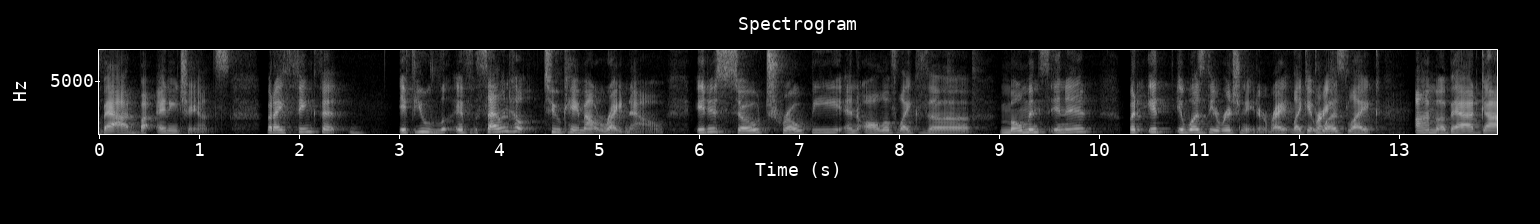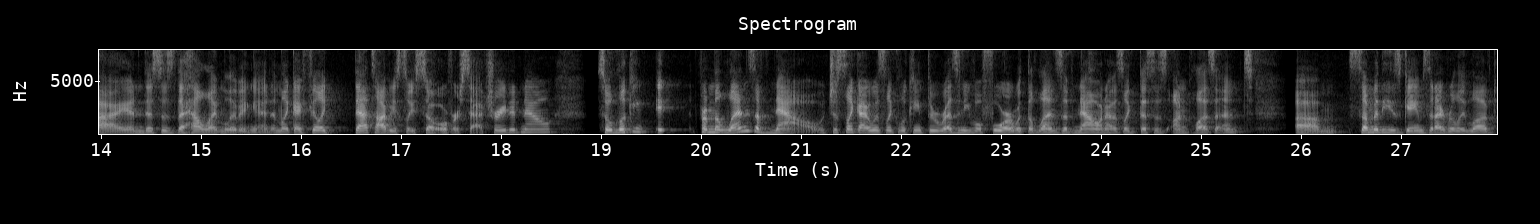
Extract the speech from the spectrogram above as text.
bad by any chance. But I think that if you, if Silent Hill 2 came out right now, it is so tropey and all of like the moments in it, but it, it was the originator, right? Like, it Right. was like, I'm a bad guy and this is the hell I'm living in. And like I feel like that's obviously so oversaturated now. So looking it from the lens of now, just like I was like looking through Resident Evil 4 with the lens of now and I was like this is unpleasant. Um some of these games that I really loved,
